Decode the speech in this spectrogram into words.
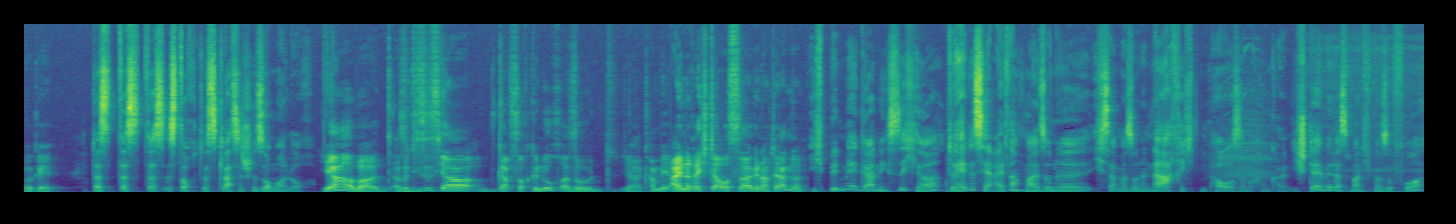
Okay. Das, das, das ist doch das klassische Sommerloch. Ja, aber also dieses Jahr gab es doch genug. Also ja, kam mir eine rechte Aussage nach der anderen. Ich bin mir gar nicht sicher. Du hättest ja einfach mal so eine, ich sag mal, so eine Nachrichtenpause machen können. Ich stelle mir das manchmal so vor,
